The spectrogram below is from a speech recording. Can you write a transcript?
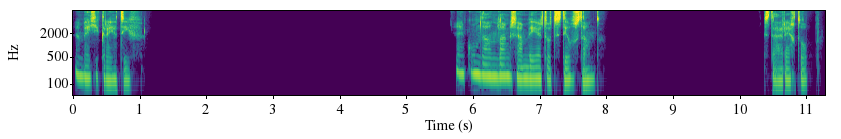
een beetje creatief. En kom dan langzaam weer tot stilstand. Sta rechtop.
